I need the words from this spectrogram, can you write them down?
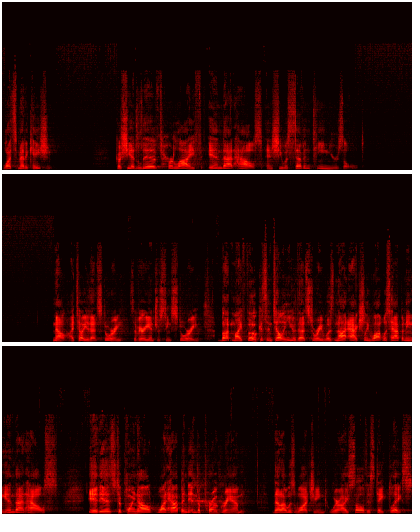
what's medication? Because she had lived her life in that house and she was 17 years old. Now, I tell you that story. It's a very interesting story. But my focus in telling you that story was not actually what was happening in that house. It is to point out what happened in the program that I was watching where I saw this take place.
